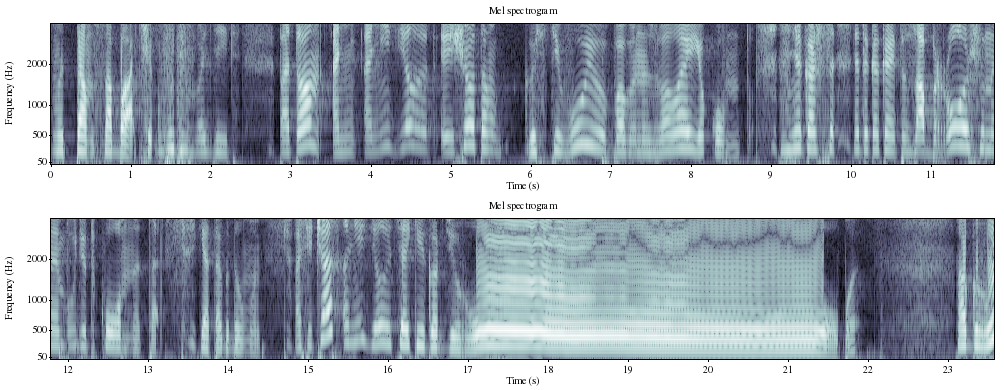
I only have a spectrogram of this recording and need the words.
мы там собачек будем водить. Потом они, они делают еще там гостевую, баба назвала ее комнату. Мне кажется, это какая-то заброшенная будет комната, я так думаю. А сейчас они делают всякие гардеробы огромные.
